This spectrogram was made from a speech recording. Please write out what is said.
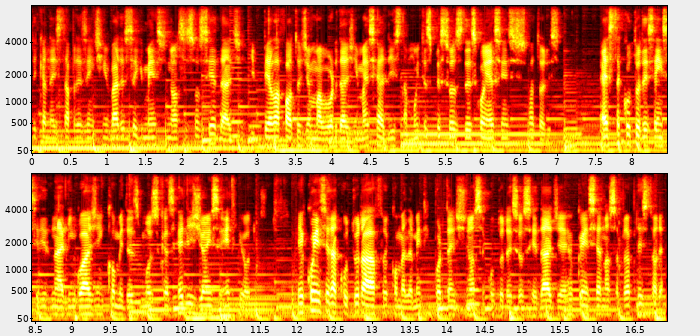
Africana está presente em vários segmentos de nossa sociedade e, pela falta de uma abordagem mais realista, muitas pessoas desconhecem esses fatores. Esta cultura está inserida na linguagem, comidas, músicas, religiões, entre outros. Reconhecer a cultura afro como elemento importante de nossa cultura e sociedade é reconhecer a nossa própria história,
